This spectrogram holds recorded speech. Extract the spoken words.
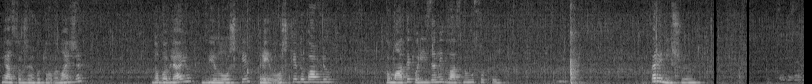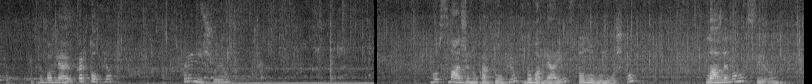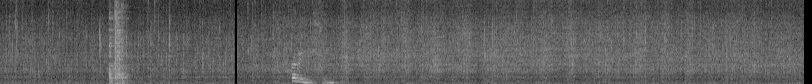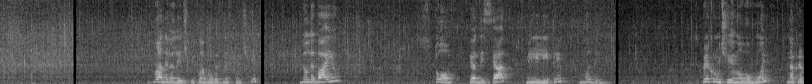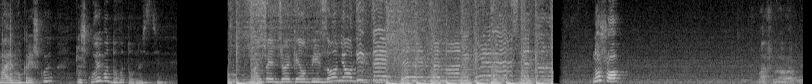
М'ясо вже готове майже. Добавляю 2 ложки, 3 ложки добавлю. Томати порізані в власному соку. Перемішую. Добавляю картоплю. Перемішую. В обсмажену картоплю додаю столову ложку плавленого сиру. Перемішую. Два невеличких лаврових листочки. Доливаю 150 мл води. Прикручуємо вогонь, накриваємо кришкою, тушкуємо до готовності. Ma il peggio è che ho bisogno di te, delle tue mani che resti e dalla Ну що, Смачного рагу.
